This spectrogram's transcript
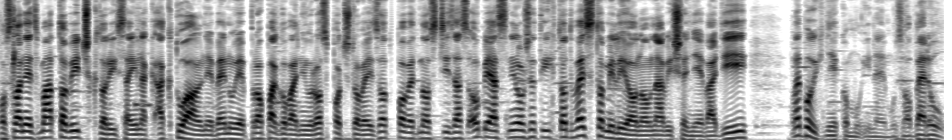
Poslanec Matovič, ktorý sa inak aktuálne venuje propagovaniu rozpočtovej zodpovednosti, zas objasnil, že týchto 200 miliónov navyše nevadí, lebo ich niekomu inému zoberú.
